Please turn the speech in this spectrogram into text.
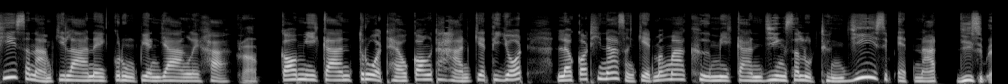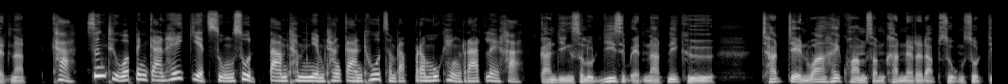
ที่สนามกีฬาในกรุงเปียงยางเลยค่ะ ครับ ก็มีการตรวจแถวกองทหารเกียรติยศ แล้วก็ที่น่าสังเกตมากๆ คือมีการยิงสลุดถึง 21 นัด 21 นัด ค่ะ ซึ่งถือว่าเป็นการให้เกียรติสูงสุดตามธรรมเนียมทางการทูตสำหรับประมุขแห่งรัฐเลยค่ะ การยิงสลุด 21 นัดนี่คือ ชัดเจนว่าให้ความสำคัญในระดับสูงสุดจ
